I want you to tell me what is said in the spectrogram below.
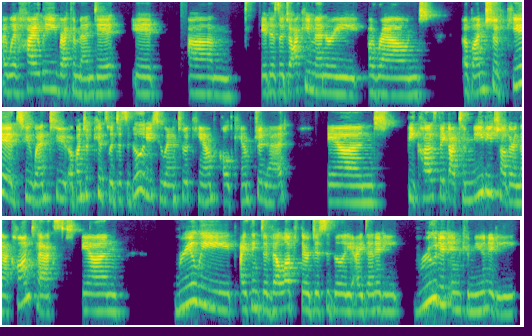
I would highly recommend it. It um, it is a documentary around a bunch of kids who went to a bunch of kids with disabilities who went to a camp called Camp Jened, and because they got to meet each other in that context and really, I think, developed their disability identity rooted in community,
